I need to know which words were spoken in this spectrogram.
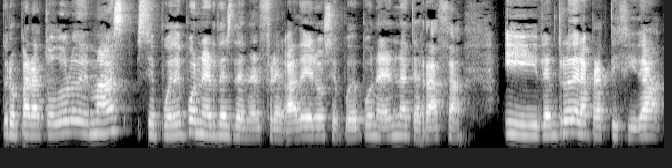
Pero para todo lo demás se puede poner desde en el fregadero, se puede poner en la terraza. Y dentro de la practicidad,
